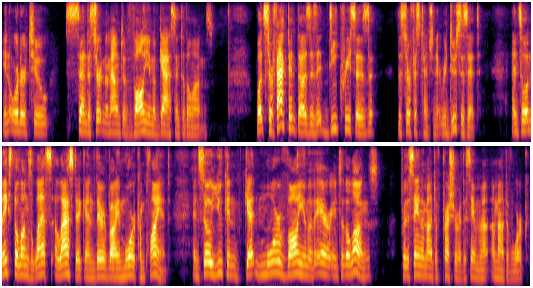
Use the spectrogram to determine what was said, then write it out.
in order to send a certain amount of volume of gas into the lungs. What surfactant does is it decreases the surface tension, it reduces it. And so it makes the lungs less elastic and thereby more compliant. And so you can get more volume of air into the lungs for the same amount of pressure, or the same amount of work.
